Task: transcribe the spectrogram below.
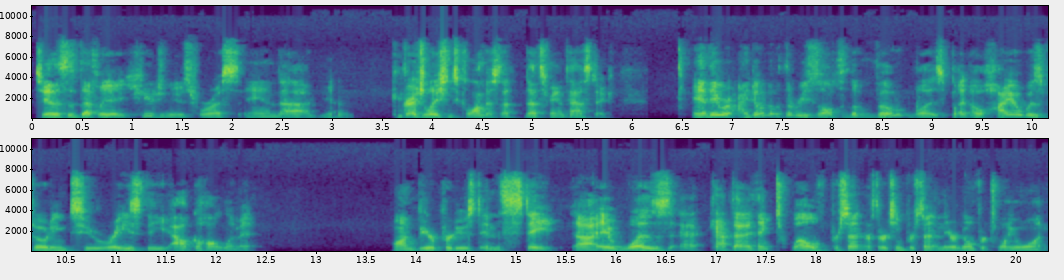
so yeah, this is definitely a huge news for us, and uh, you know, congratulations, Columbus. That that's fantastic. And they were I don't know what the result of the vote was, but Ohio was voting to raise the alcohol limit on beer produced in the state. Uh, it was capped at I think 12% or 13%, and they were going for 21.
